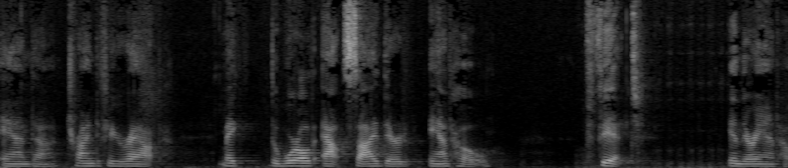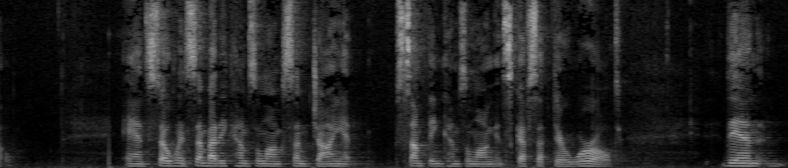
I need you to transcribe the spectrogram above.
and uh, trying to figure out, make the world outside their ant hole fit in their ant hole. And so when somebody comes along, some giant something comes along and scuffs up their world, then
